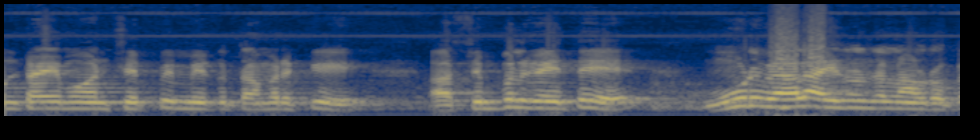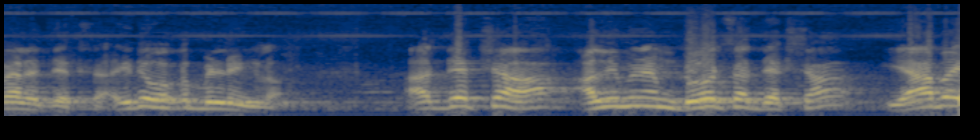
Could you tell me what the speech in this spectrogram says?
ఉంటాయేమో అని చెప్పి మీకు తమరికి ఆ, సింపుల్గా అయితే మూడు వేల ఐదు వందల నాలుగు రూపాయలు అధ్యక్ష. ఇది ఒక బిల్డింగ్లో అధ్యక్ష అల్యూమినియం డోర్స్ అధ్యక్ష యాభై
